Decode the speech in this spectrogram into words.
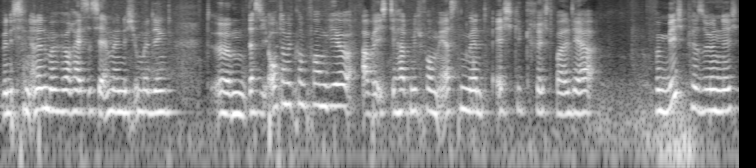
wenn ich es von den anderen immer höre, heißt es ja immer nicht unbedingt, ähm, dass ich auch damit konform gehe. Aber ich, der hat mich vom ersten Moment echt gekriegt, weil der für mich persönlich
